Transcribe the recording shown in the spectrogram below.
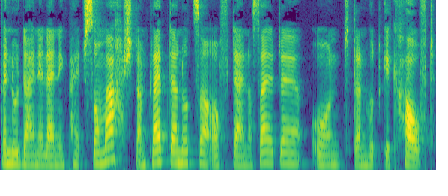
Wenn du deine Landingpage so machst, dann bleibt der Nutzer auf deiner Seite und dann wird gekauft.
